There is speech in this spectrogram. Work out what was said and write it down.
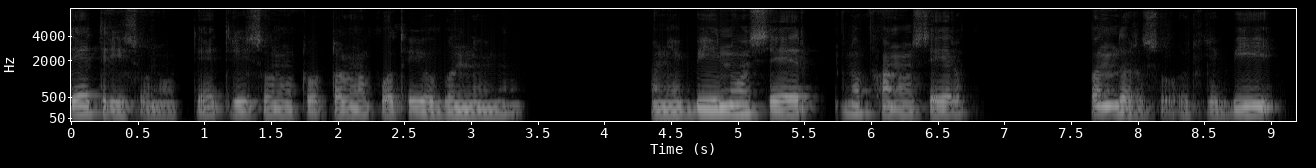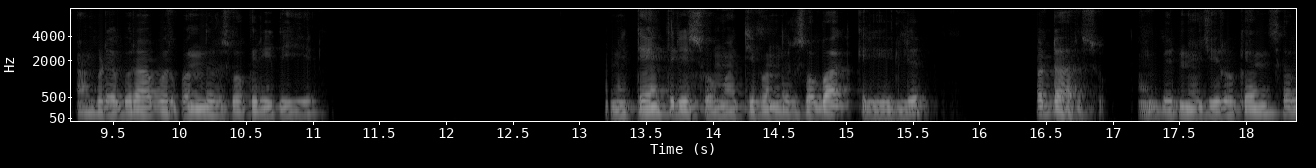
તેત્રીસોનો તેત્રીસોનો ટોટલ નફો થયો બંનેનો. અને બીનો શેર, નફાનો શેર પંદરસો, એટલે બી આપણે બરાબર પંદરસો કરી દઈએ. અને તેત્રીસોમાંથી પંદરસો બાદ કરીએ, એટલે અઢારસો. બંને જીરો કેન્સલ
